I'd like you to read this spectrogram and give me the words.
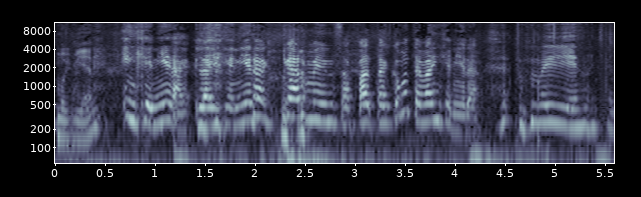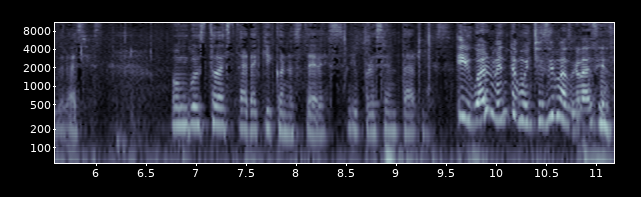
Muy bien. Ingeniera, la ingeniera Carmen Zapata. ¿Cómo te va, ingeniera? Muy bien, muchas gracias. Un gusto estar aquí con ustedes y presentarles. Igualmente, muchísimas gracias.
